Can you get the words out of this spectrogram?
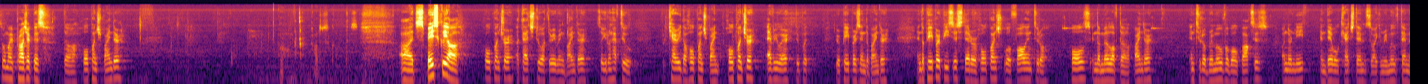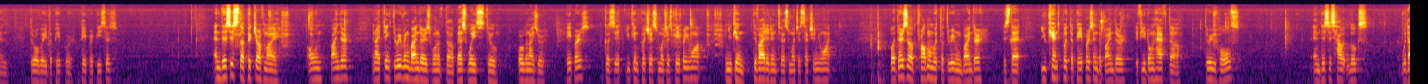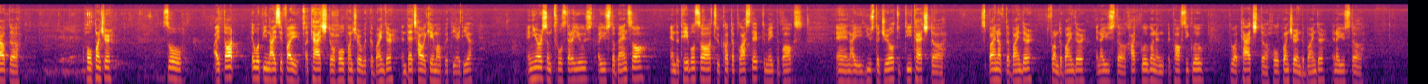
So my project is the hole punch binder. Oh, I'll just go with this. Uh, it's basically a hole puncher attached to a three-ring binder, so you don't have to carry the hole punch bind hole puncher everywhere to put your papers in the binder. And the paper pieces that are hole punched will fall into the holes in the middle of the binder, into the removable boxes underneath, and they will catch them so I can remove them and throw away the paper, paper pieces. And this is the picture of my own binder. And I think three-ring binder is one of the best ways to organize your papers because it, you can put as much as paper you want and you can divide it into as much as section you want. But there's a problem with the three-ring binder is that you can't put the papers in the binder if you don't have the three holes. And this is how it looks without the hole puncher. So I thought it would be nice if I attached the hole puncher with the binder, and that's how I came up with the idea. And here are some tools that I used. I used the bandsaw and the table saw to cut the plastic to make the box. And I used the drill to detach the spine of the binder from the binder. And I used the hot glue gun and epoxy glue to attach the hole puncher and the binder. And I used the,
